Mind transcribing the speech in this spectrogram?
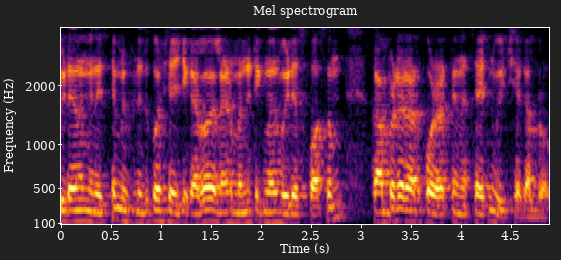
video మీరు ఇస్తే మీ ఫ్రెండ్స్ కూడా షేర్ చేయగలరు. ఇలాంటి మంది టెక్నాలజీ వీడియోస్ కోసం computer dot co dot in సైట్ని వీడ్ చేయగలరు.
